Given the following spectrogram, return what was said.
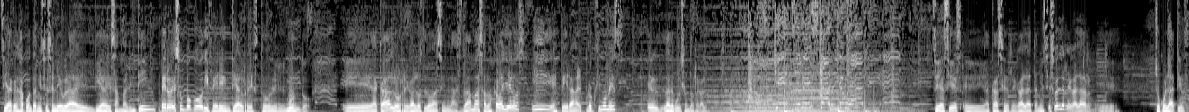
Sí, acá en Japón también se celebra el día de San Valentín, pero es un poco diferente al resto del mundo. Eh, acá los regalos lo hacen las damas a los caballeros y esperan al próximo mes la devolución del regalo. Sí, así es. Eh, acá se regala, también se suele regalar eh, chocolates,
